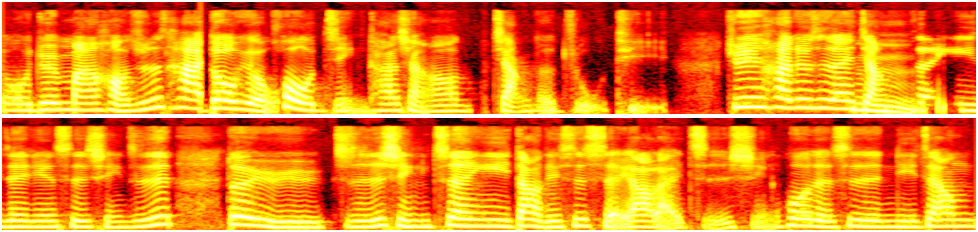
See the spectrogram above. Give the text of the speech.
我觉得蛮好，就是他都有后景他想要讲的主题。就是他就是在讲嗯正义这件事情，只是对于执行正义到底是谁要来执行，或者是你这样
